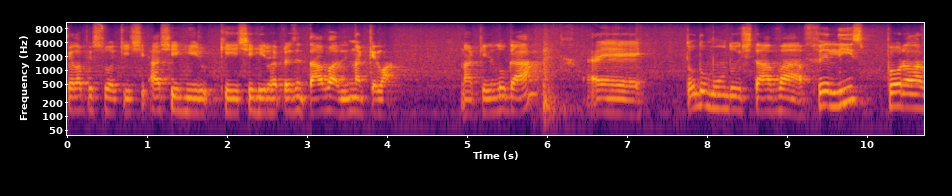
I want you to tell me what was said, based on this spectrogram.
pela pessoa que a Shihiro que Shihiro representava ali naquela naquele lugar. É, todo mundo estava feliz por ela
